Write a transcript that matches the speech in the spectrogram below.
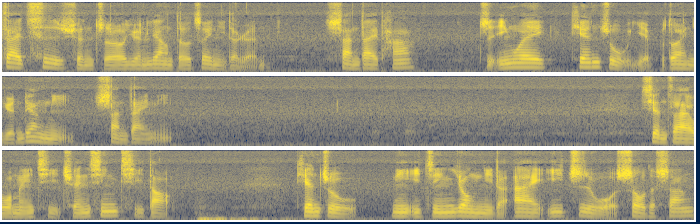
再次选择原谅得罪你的人，善待他，只因为天主也不断原谅你，善待你。现在我们一起全心祈祷，天主，你已经用你的爱医治我受的伤，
